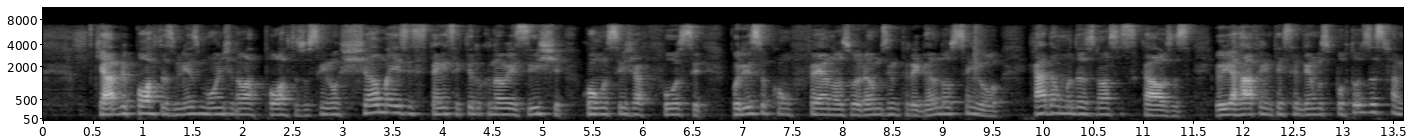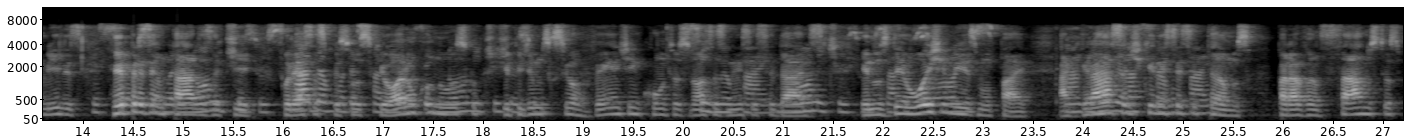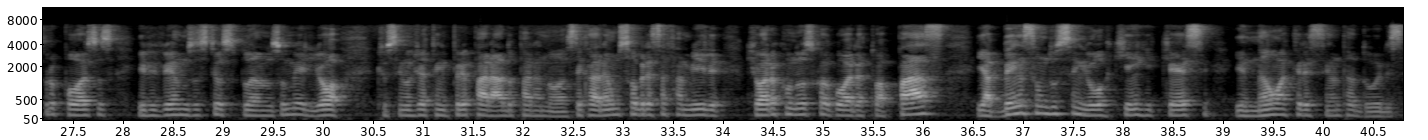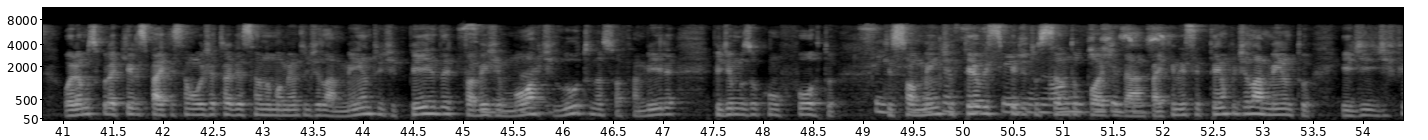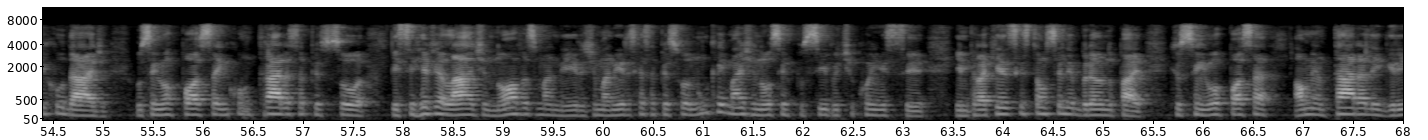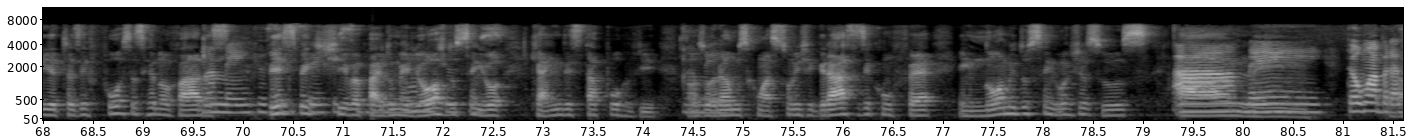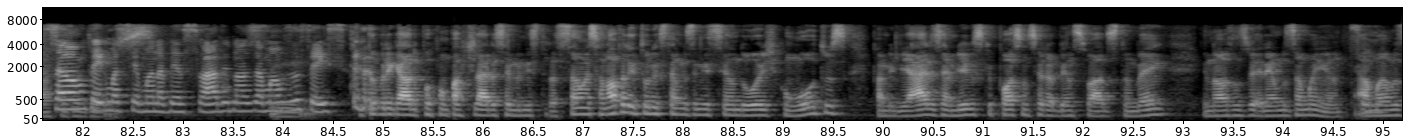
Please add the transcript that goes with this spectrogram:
que abre portas mesmo onde não há portas. O Senhor chama a existência aquilo que não existe como se já fosse. Por isso, com fé, nós oramos entregando ao Senhor cada uma das nossas causas eu e a Rafa intercedemos por todas as famílias Recebe, representadas Senhor, aqui, Jesus, por essas pessoas que oram conosco e pedimos que o Senhor venha de encontro às nossas Sim, necessidades Jesus, e nos dê hoje mesmo, Pai, a graça de que necessitamos pai. para avançar nos teus propósitos e vivermos os teus planos, o melhor que o Senhor já tem preparado para nós. Declaramos sobre essa família que ora conosco agora a tua paz e a bênção do Senhor que enriquece e não acrescenta dores. Oramos por aqueles, Pai, que estão hoje atravessando um momento de lamento, de perda, talvez de morte, pai. luto na sua família. Pedimos o conforto Sim, que somente que o Teu Espírito Santo pode dar, Pai. Que nesse tempo de lamento e de dificuldade, o Senhor possa encontrar essa pessoa e se revelar de novas maneiras, de maneiras que essa pessoa nunca imaginou ser possível te conhecer. E para aqueles que estão celebrando, Pai, que o Senhor possa aumentar a alegria, trazer forças renovadas, Amém, perspectiva, seja, Pai, do melhor do Senhor que ainda está por vir. Amém. Nós oramos com ações de graças e com fé, em nome do Senhor Jesus. Amém. Então, um abração, tenha uma semana abençoada e nós amamos vocês. Muito obrigado por compartilhar essa ministração, essa nova leitura que estamos iniciando hoje com outros familiares e amigos que possam ser abençoados também. E nós nos veremos amanhã. Sim. Amamos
